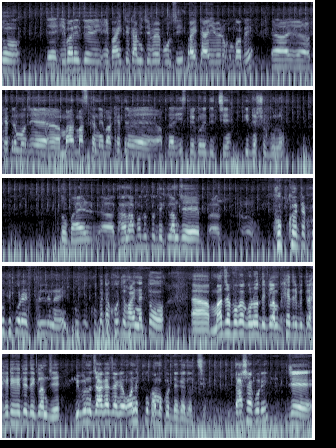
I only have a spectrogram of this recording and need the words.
তো এবারে যে এই ভাইটাকে আমি যেভাবে বলছি ভাইটা এরকমভাবে আহ, ক্ষেতের মধ্যে মাঝখানে বা ক্ষেত্রে আপনার স্প্রে করে দিচ্ছে কীটনাশকগুলো। তো ভাইয়ের ধান আপাতত দেখলাম যে খুব খুব একটা ক্ষতি করে ফেললে নাই, খুব- খুব একটা ক্ষতি হয় না তো মাজরা পোকাগুলো দেখলাম, ক্ষেতের ভিতরে হেঁটে হেঁটে দেখলাম যে বিভিন্ন জায়গায় জায়গায় অনেক পোকামাকড় দেখা যাচ্ছে। তো আশা করি যে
